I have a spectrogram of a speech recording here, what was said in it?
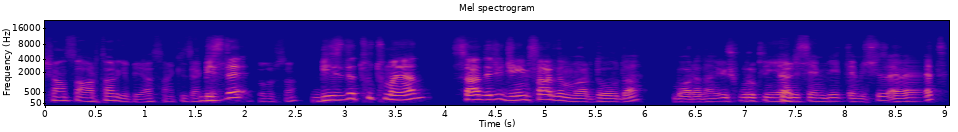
şansı artar gibi ya sanki Zach Bizde olursa. bizde tutmayan sadece James Harden var doğuda. Bu arada hani 3 Brooklyn yani 5. Embiid demişiz. Evet.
